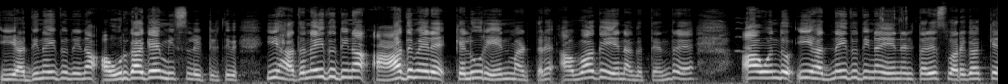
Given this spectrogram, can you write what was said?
ಈ- ಹದಿನೈದು ದಿನ ಅವ್ರಿಗಾಗೇ ಮೀಸಲಿಟ್ಟಿರ್ತೀವಿ. ಈ ಹದಿನೈದು ದಿನ ಆದಮೇಲೆ ಕೆಲವ್ರು ಏನು ಮಾಡ್ತಾರೆ? ಆವಾಗ ಏನಾಗುತ್ತೆ ಅಂದರೆ, ಆ ಒಂದು ಈ ಹದಿನೈದು ದಿನ ಏನು ಹೇಳ್ತಾರೆ? ಸ್ವರ್ಗಕ್ಕೆ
